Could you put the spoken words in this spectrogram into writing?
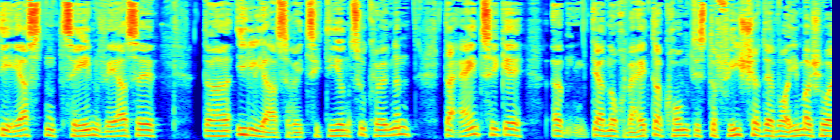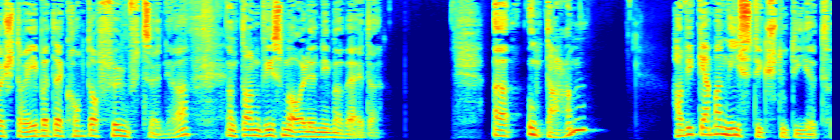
die ersten zehn Verse der Ilias rezitieren zu können. Der einzige, ähm, der noch weiterkommt, ist der Fischer, der war immer schon ein Streber, der kommt auf 15, ja. Und dann wissen wir alle nicht mehr weiter. Äh, und dann habe ich Germanistik studiert.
